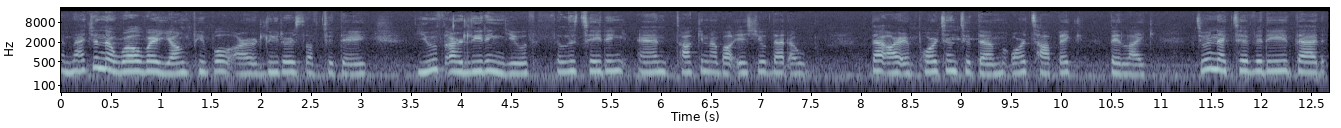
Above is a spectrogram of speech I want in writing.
Imagine a world where young people are leaders of today. Youth are leading youth, facilitating and talking about issues that are that are important to them or topic they like. Do an activity that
